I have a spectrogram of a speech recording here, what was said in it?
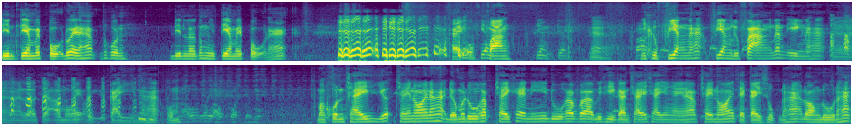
ดินเตรียมไว้โปะด้วยนะครับ ทุกคนดินเราต้องมีเตรียมไว้โปะนะฮะไก่อบฟางเพียงเพียงอ่า นี่คือเฟียงนะฮะ เฟียงหรือฟางนั่นเองนะฮะอ่าเราจะเอามาไว้อบไก่นะฮะผม บางคนใช้เยอะใช้น้อยนะฮะ เดี๋ยวมาดูครับใช้แค่นี้ดูครับว่าวิธีการใช้ใช้ยังไงนะครับ ใช้น้อยแต่ไก่สุกนะฮะ ลองดูนะฮะ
